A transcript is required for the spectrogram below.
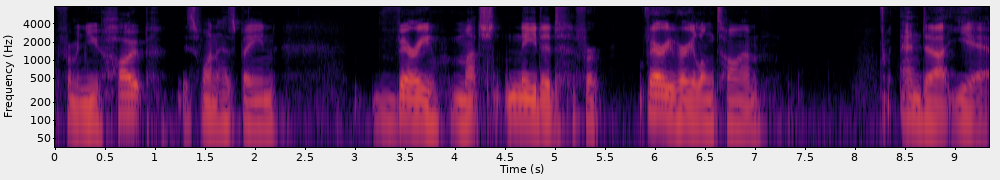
from A New Hope. This one has been very much needed for a very, very long time. And uh, yeah,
